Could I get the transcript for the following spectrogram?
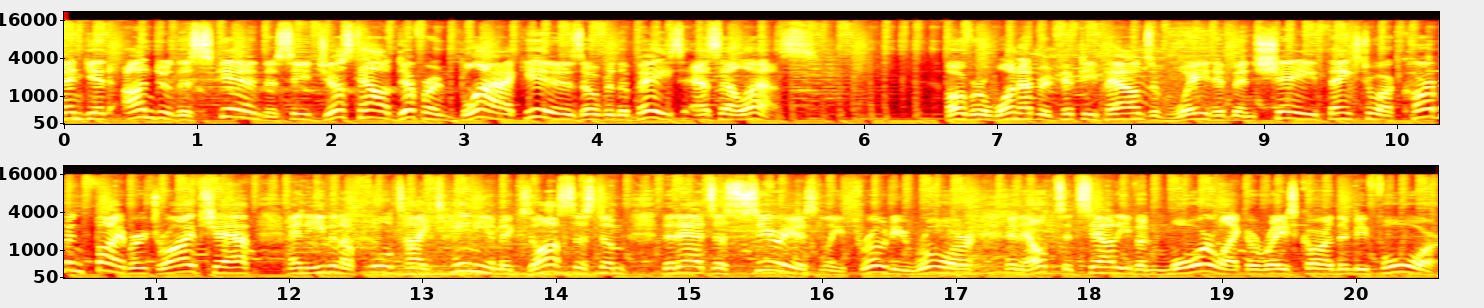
and get under the skin to see just how different black is over the base SLS. Over 150 pounds of weight have been shaved thanks to our carbon fiber drive shaft and even a full titanium exhaust system that adds a seriously throaty roar and helps it sound even more like a race car than before.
